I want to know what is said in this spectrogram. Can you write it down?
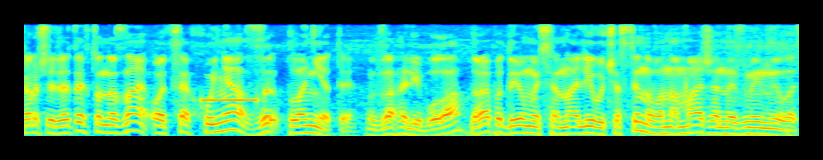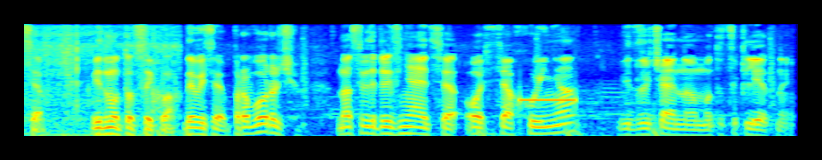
Коротше, для тих, хто не знає, оця хуйня з планети взагалі була. Давай подивимося на ліву частину, вона майже не змінилася від мотоцикла. Дивіться, праворуч у нас відрізняється ось ця хуйня від звичайної мотоциклетної.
